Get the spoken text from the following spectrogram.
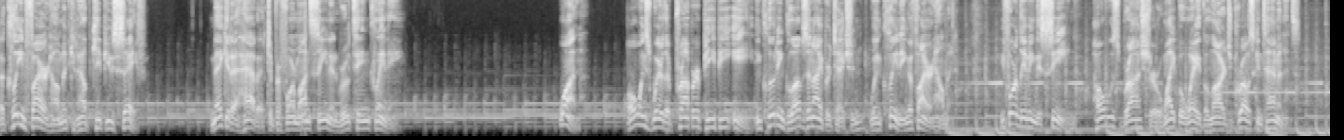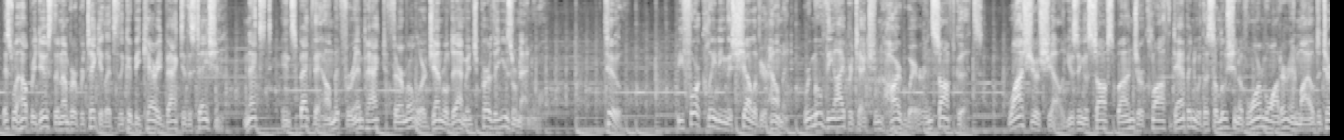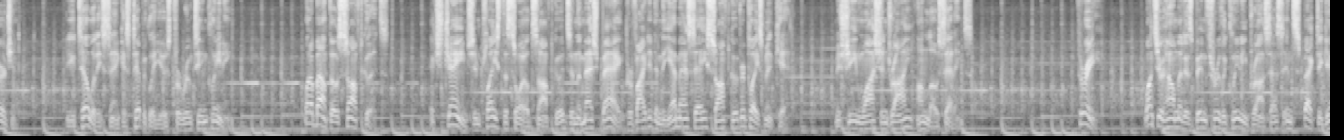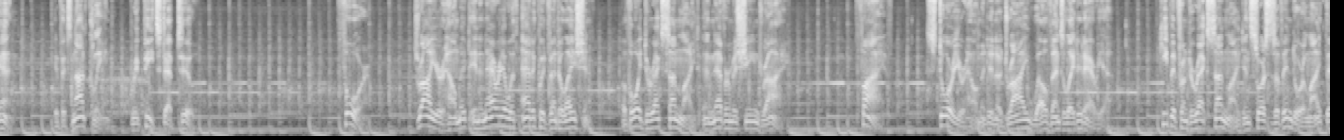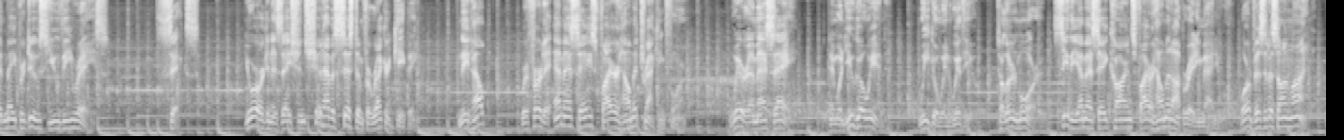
A clean fire helmet can help keep you safe. Make it a habit to perform on-scene and routine cleaning. 1. Always wear the proper PPE, including gloves and eye protection, when cleaning a fire helmet. Before leaving the scene, hose, brush, or wipe away the large gross contaminants. This will help reduce the number of particulates that could be carried back to the station. Next, inspect the helmet for impact, thermal, or general damage per the user manual. 2. Before cleaning the shell of your helmet, remove the eye protection, hardware, and soft goods. Wash your shell using a soft sponge or cloth dampened with a solution of warm water and mild detergent. The utility sink is typically used for routine cleaning. What about those soft goods? Exchange and place the soiled soft goods in the mesh bag provided in the MSA Soft Good Replacement Kit. Machine wash and dry on low settings. 3. Once your helmet has been through the cleaning process, inspect again. If it's not clean, repeat step 2. 4. Dry your helmet in an area with adequate ventilation. Avoid direct sunlight and never machine dry. 5. Store your helmet in a dry, well-ventilated area. Keep it from direct sunlight and sources of indoor light that may produce UV rays. 6. Your organization should have a system for record keeping. Need help? Refer to MSA's Fire Helmet Tracking Form. We're MSA, and when you go in, we go in with you. To learn more, see the MSA Cairns Fire Helmet Operating Manual or visit us online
